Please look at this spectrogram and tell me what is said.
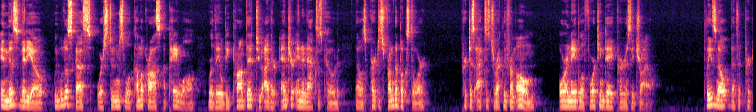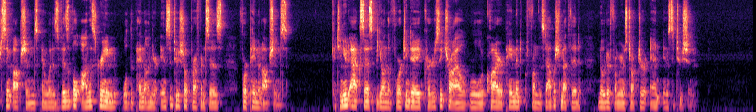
In this video, we will discuss where students will come across a paywall where they will be prompted to either enter in an access code that was purchased from the bookstore, purchase access directly from OHM, or enable a 14-day courtesy trial. Please note that the purchasing options and what is visible on the screen will depend on your institutional preferences for payment options. Continued access beyond the 14-day courtesy trial will require payment from the established method noted from your instructor and institution.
